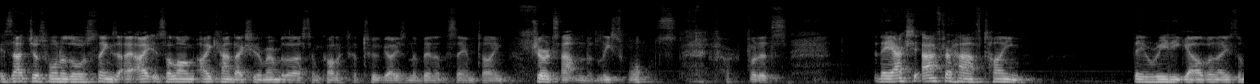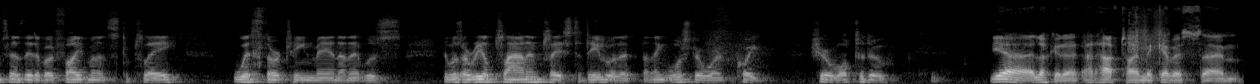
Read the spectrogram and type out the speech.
is that just one of those things? I, I, it's a long. I can't actually remember the last time Connacht had two guys in the bin at the same time. I'm sure it's happened at least once, but it's they actually after half time they really galvanised themselves. They had about five minutes to play with 13 men, and it was there was a real plan in place to deal with it. I think Worcester weren't quite sure what to do. Yeah, look at at half time. It gave us um,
